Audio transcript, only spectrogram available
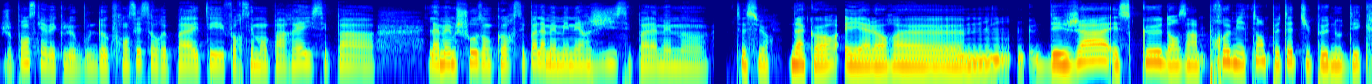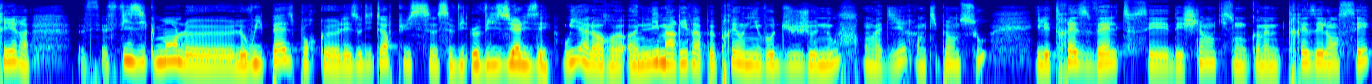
Je pense qu'avec le bulldog français, ça aurait pas été forcément pareil. C'est pas la même chose encore. C'est pas la même énergie. C'est pas la même. Euh, c'est sûr. D'accord. Et alors, euh, déjà, est-ce que dans un premier temps, peut-être tu peux nous décrire physiquement le, le pour que les auditeurs puissent le visualiser? Oui, alors euh, Only m'arrive à peu près au niveau du genou, on va dire, un petit peu en dessous. Il est très svelte, c'est des chiens qui sont quand même très élancés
